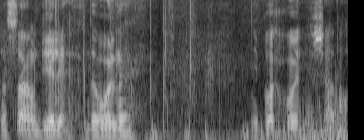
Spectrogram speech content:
На самом деле довольно неплохой шаттл.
